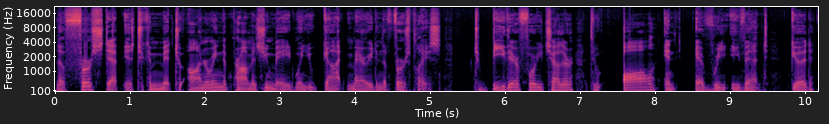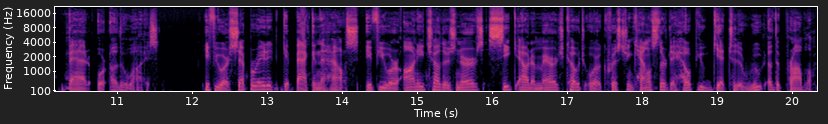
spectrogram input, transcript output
the first step is to commit to honoring the promise you made when you got married in the first place. To be there for each other through all and every event, good, bad, or otherwise. If you are separated, get back in the house. If you are on each other's nerves, seek out a marriage coach or a Christian counselor to help you get to the root of the problem.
